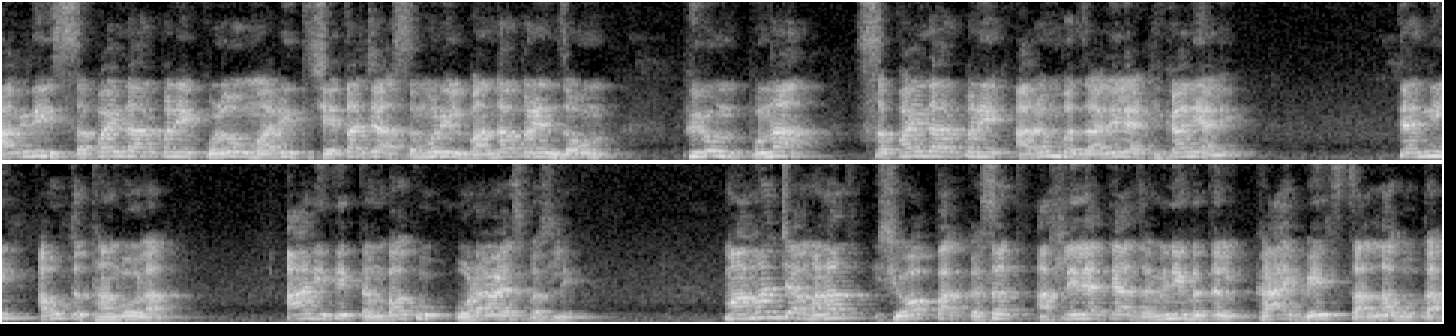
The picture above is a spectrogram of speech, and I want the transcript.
अगदी सफाईदारपणे कुळव मारीत शेताच्या समोरील बांधापर्यंत जाऊन फिरून पुन्हा सफाईदारपणे आरंभ झालेल्या ठिकाणी आले. त्यांनी औत थांबवला आणि ते तंबाखू ओढाव्यास बसले. मामांच्या मनात शिवाप्पा कसत असलेल्या त्या जमिनीबद्दल काय बेच चालला होता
